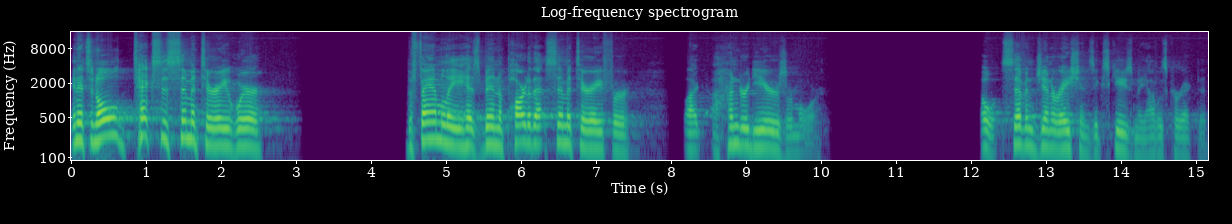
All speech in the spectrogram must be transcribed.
And it's an old Texas cemetery where the family has been a part of that cemetery for like a hundred years or more. Oh, seven generations, excuse me, I was corrected.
